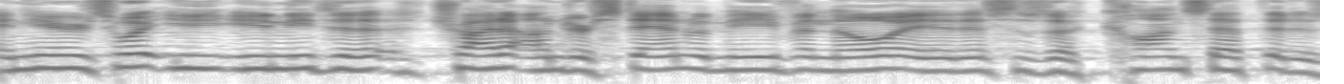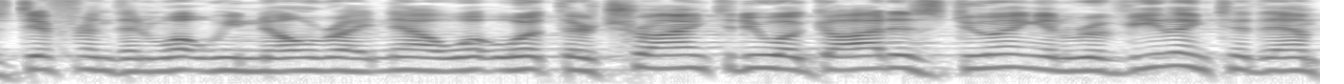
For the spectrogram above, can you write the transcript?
And here's what you, you need to try to understand with me, even though eh, this is a concept that is different than what we know right now. What, what they're trying to do, what God is doing and revealing to them,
